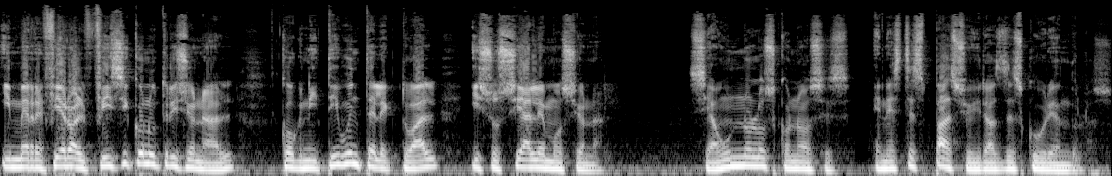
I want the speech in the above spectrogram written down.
y me refiero al físico nutricional, cognitivo intelectual y social emocional. Si aún no los conoces, en este espacio irás descubriéndolos.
